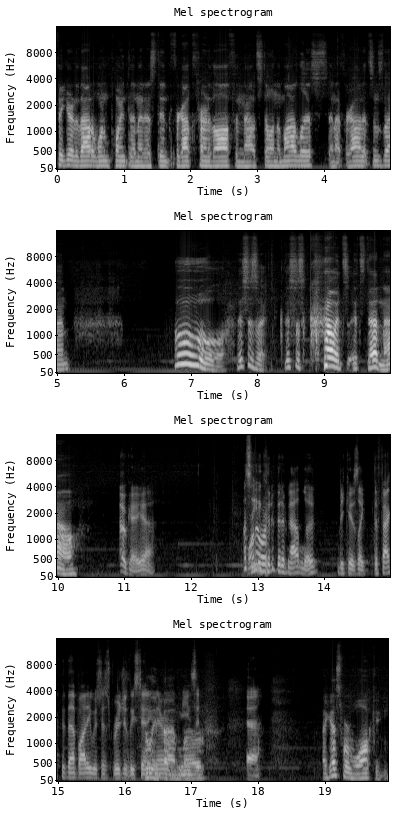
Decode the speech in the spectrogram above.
figured it out at one point, then I just didn't forgot to turn it off, and now it's still in the mod list, and I forgot it since then. Ooh, this is a this is oh it's it's dead now. okay, yeah. Honestly, Wonder it could have been a bad load because, like, the fact that that body was just rigidly standing Really there means load. it. Yeah. I guess we're walking.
